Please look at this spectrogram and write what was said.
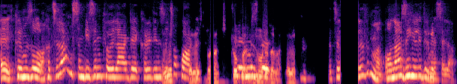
Evet kırmızı olan. Hatırlar mısın bizim köylerde Karadeniz'de Evet, çok vardır. Evet, var. Çok var. Kırmızı- Bizim orada da var. Evet. Hatırladın mı? Onlar zehirlidir Evet. mesela.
